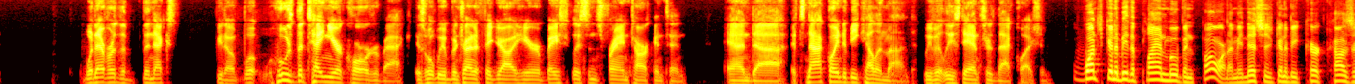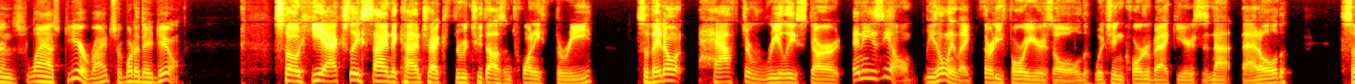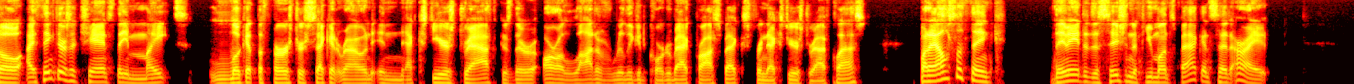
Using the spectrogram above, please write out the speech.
whatever the, the next, you know, who's the 10 year quarterback is what we've been trying to figure out here basically since Fran Tarkenton. And uh, it's not going to be Kellen Mond. We've at least answered that question. What's going to be the plan moving forward? I mean, this is going to be Kirk Cousins' last year, right? So what do they do? So he actually signed a contract through 2023. So they don't have to really start. And he's, you know, he's only like 34 years old, which in quarterback years is not that old. So I think there's a chance they might look at the first or second round in next year's draft because there are a lot of really good quarterback prospects for next year's draft class. But I also think they made a decision a few months back and said, all right,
